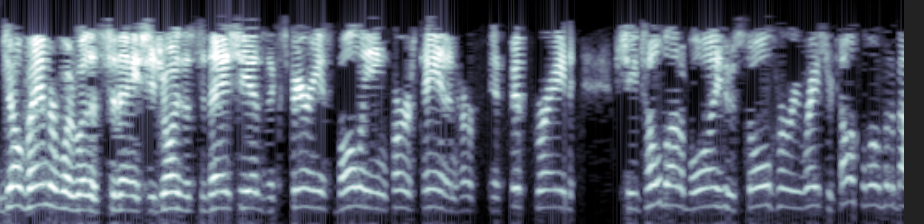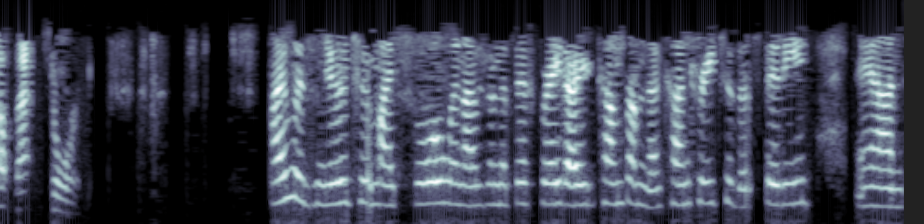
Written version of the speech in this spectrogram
Jill Vanderwood with us today. She joins us today. She has experienced bullying firsthand in her in fifth grade. She told on a boy who stole her eraser. Tell us a little bit about that story. I was new to my school when I was in the fifth grade. I come from the country to the city and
